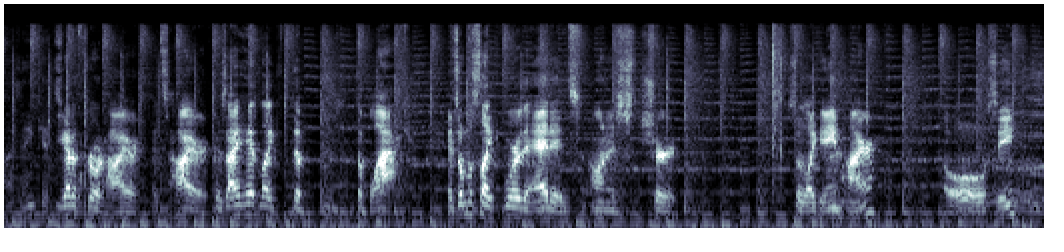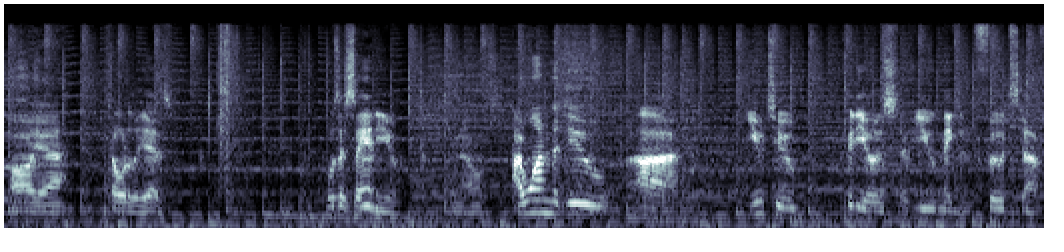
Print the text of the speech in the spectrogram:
I think it's. You gotta more. throw it higher. It's higher because I hit like the the black. It's almost like where the Ed is on his shirt. So like aim higher. Oh, see, Oh yeah. totally is. What was I saying to you? Who knows? I wanted to do uh, YouTube videos of you making food stuff.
